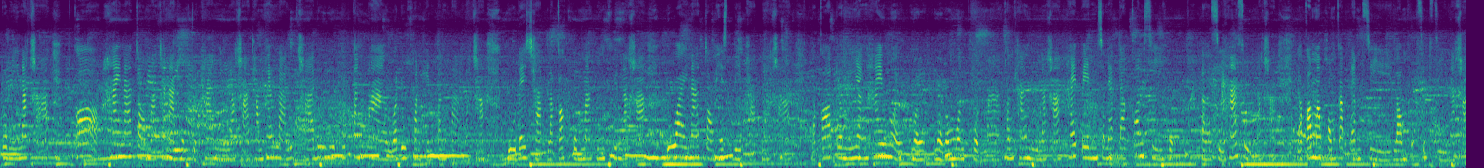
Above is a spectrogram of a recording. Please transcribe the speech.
ตัวนี้นะคะ ก็ให้หน้าจอมาขนาด 6.5 นิ้วนะคะ ทำให้เวลาลูกค้าดูยูทูปต่างๆ หรือว่าดูคอนเทนต์ต่างๆ นะคะ ดูได้ชัดแล้วก็คมมากยิ่งขึ้นนะคะ ด้วยหน้าจอ HD p l u นะคะ แล้วก็ตัวนี้ยังให้หน่วยหน่วยหน่วยประมวลผลมาค่อนข้างดีนะคะ ให้เป็น Snapdragon 46เอ่อ450 นะคะ แล้วก็มาพร้อมกับ RAM 4 ROM 64นะคะ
